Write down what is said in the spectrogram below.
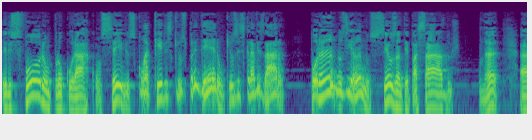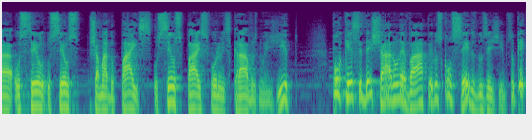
eles foram procurar conselhos com aqueles que os prenderam, que os escravizaram por anos e anos, seus antepassados, né? Ah, os, seu, os seus chamado pais, os seus pais foram escravos no Egito, porque se deixaram levar pelos conselhos dos egípcios. O que,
